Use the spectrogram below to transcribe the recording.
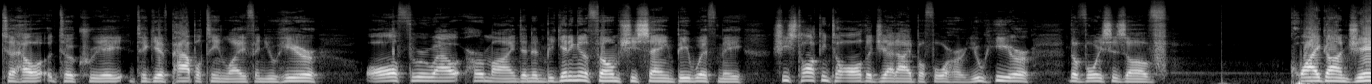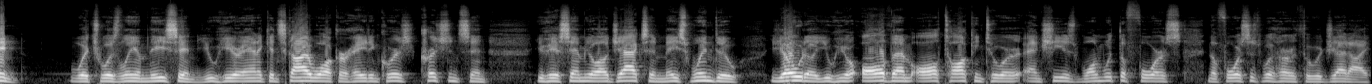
to help to create to give Palpatine life, and you hear all throughout her mind. And in the beginning of the film, she's saying, "Be with me." She's talking to all the Jedi before her. You hear the voices of Qui Gon Jinn, which was Liam Neeson. You hear Anakin Skywalker, Hayden Christensen. You hear Samuel L. Jackson, Mace Windu, Yoda. You hear all them all talking to her, and she is one with the Force, and the Force is with her through a Jedi.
